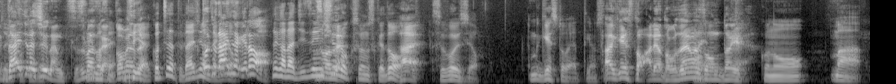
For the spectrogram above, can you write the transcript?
大事な週なんです。すみません。ごめんなさい。やこっちだって大事なんだけど。こっち大事だけど。だから事前収録するんですけどはい。すごいですよ。ゲストがやってきます。あゲストありがとうございます、本当に。このまあ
